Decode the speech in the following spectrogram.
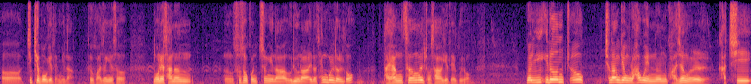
어, 지켜보게 됩니다. 그 과정에서 논에 사는 어, 수소 곤충이나 의류나 이런 생물들도 다양성을 조사하게 되고요. 그러니까 이, 이런 쭉 친환경으로 하고 있는 과정을 같이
